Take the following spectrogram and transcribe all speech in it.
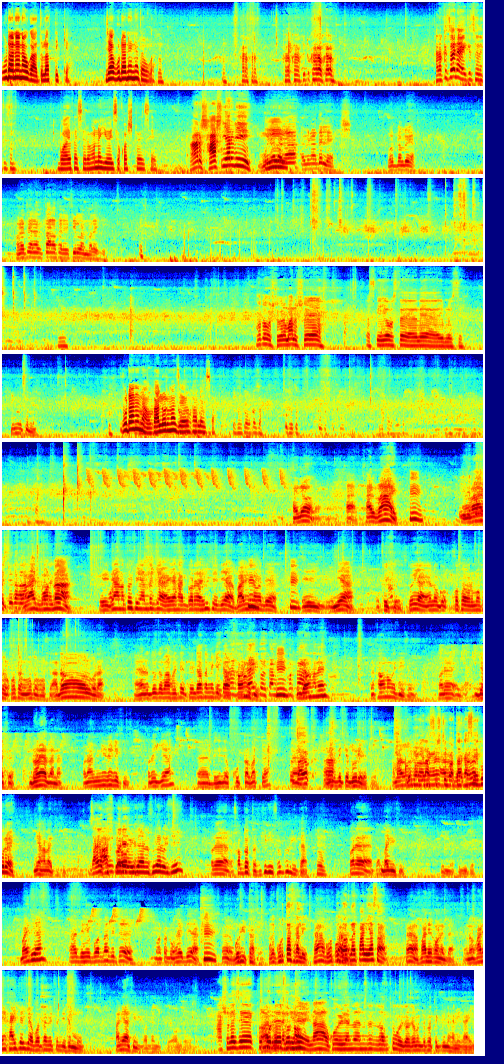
উড়ানে নাও গা তুলার থেকে যা উড়ানে নে তো গা খারাপ খারাপ খারাপ খারাপ একটু খারাপ খারাপ খারাপ কিছু নাই কিছু নাই কিছু বয় ভয় পাইছে রে মনে ইয়ে হয়েছে কষ্ট হয়েছে আর শ্বাস নিয়ে আর নি আমি না দিলে বদনা লইয়া হরে তাড়াতাড়ি চিল্লান ধরাইছি কত কষ্ট করে মানুষ আজকে এই অবস্থায় এনে এমন হয়েছে না উড়ানে নাও বালুর মাঝে উঠো। খাইলে খাইল রাই হুম। রাই রাই বদনা এই জানা তো কি আনতে গিয়া এই হাত ঘরে হিসে দিয়া বাড়ির নামে দিয়ে। এই নিয়া তুইছে তুই এন কসর মসর কসর মসর করছে আদল বড়া আর দুটো মা হয়েছে তুই দাস নাকি তা খাওয়ানো যাই হয়েছে তো, তা আমি কি করতাম? যাও ওখানে খাওয়ানো হয়েছে পরে গেছে। ডরায় যায় না। পরে আমি নিজে গেছি। পরে গিয়া দেখি যে কুত্তার বাচ্চা তো আমার দিকে দূরে গেছে। আমার সৃষ্টিকর্তার কাছে। দূরে নিয়ে হালাইতেছি যাই হোক শুয়ে রয়েছি শব্দ হিরি শব্দ হিতা হুম। পরে বাইরেছি। বাইরিয়া আর দেখি বদনা দিতে মাথা ডোহাই দিয়া হ্যাঁ গরিব থাকে মানে ঘুরতাস খালি? হ্যাঁ ঘুরতে বদনায় পানি আসার? হ্যাঁ পানি খাওয়ানোর দা। পানি খাইতে গিয়া বদনা দিছে মুখ। পানি আসিন বদনা অল্প। আসলে যে কুকুরের জন্য না কই জগ তো ওই জগের মধ্যে প্রত্যেক দিন হানি খাই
